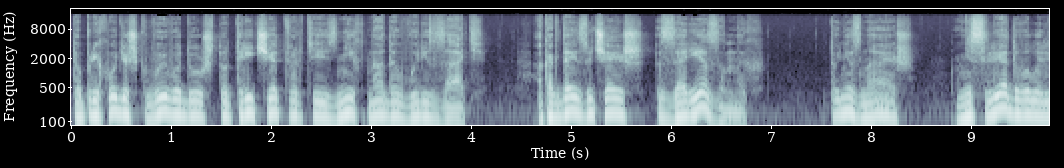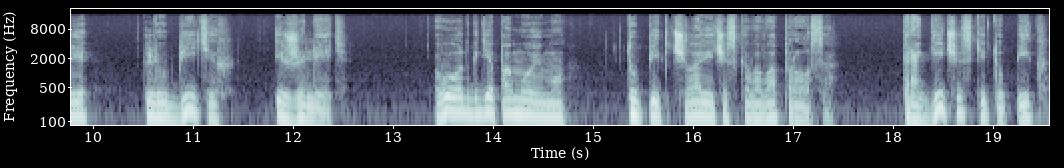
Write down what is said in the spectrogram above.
то приходишь к выводу, что три четверти из них надо вырезать. А когда изучаешь зарезанных, то не знаешь, не следовало ли любить их и жалеть. Вот где, по-моему, тупик человеческого вопроса. Трагический тупик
